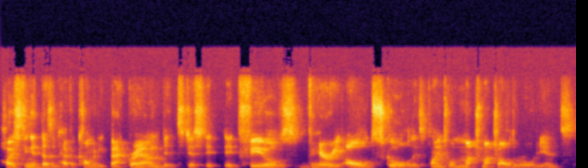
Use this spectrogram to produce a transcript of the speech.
hosting it doesn't have a comedy background. It's just, it, it feels very old school. It's playing to a much, much older audience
